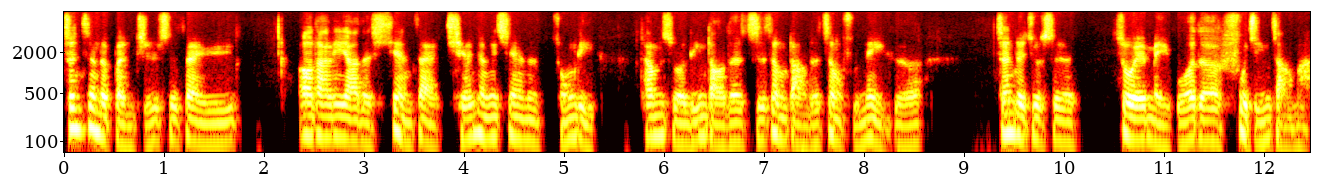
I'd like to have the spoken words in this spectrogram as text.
真正的本质是在于澳大利亚的现在前任跟现任的总理，他们所领导的执政党的政府内阁，真的就是作为美国的副警长嘛，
